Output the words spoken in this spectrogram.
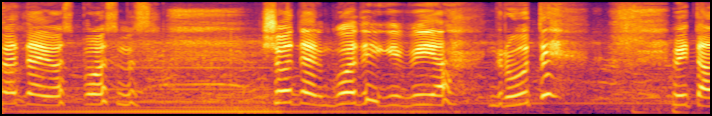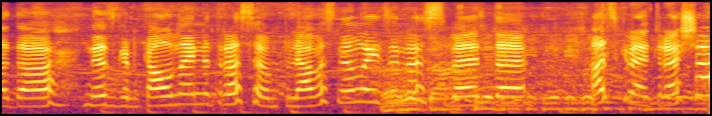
pēdējos posmus. Šodien godīgi bija grūti bija tāda diezgan kalnaina trase un pļavas nelīdzinas, bet uh, atskrēja trešā.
